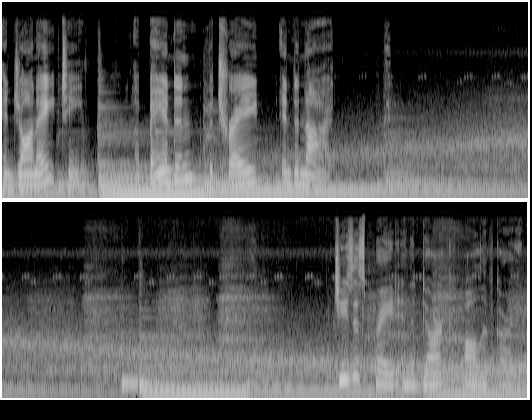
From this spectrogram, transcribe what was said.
and John 18. Abandoned, betrayed, and denied. Jesus prayed in the dark olive garden.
